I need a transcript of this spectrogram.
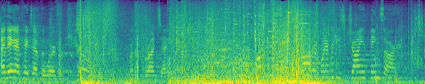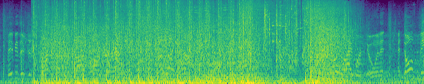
I think I picked up the word for kill. Or the grunt, anyway. Opposite sex, father, whatever these giant things are. Maybe they're just smart enough to not wander around it. Unlike some people. I know why we're doing it, and don't think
